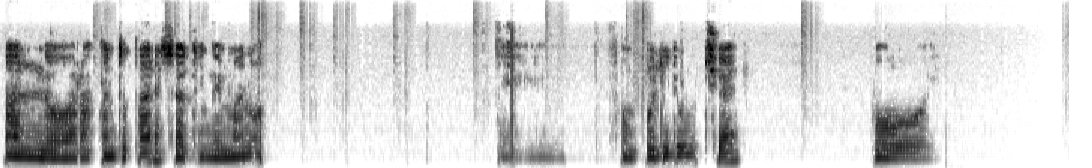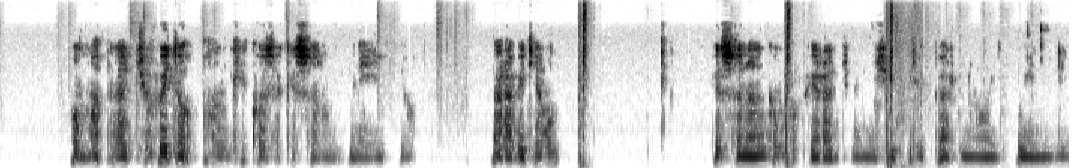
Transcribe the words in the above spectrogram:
Allora, a quanto pare se lo tengo in mano... E fa un po' di luce. Poi... Oh, ma laggiù vedo anche cose che sono meglio. Ora vediamo che sono anche un po' più raggiungibili per noi, quindi...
